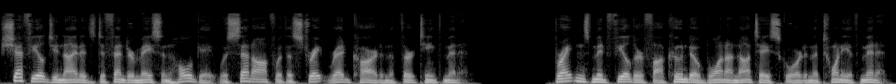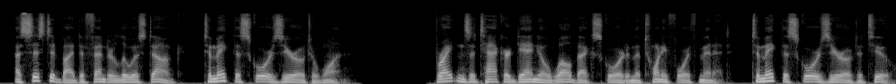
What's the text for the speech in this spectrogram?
Sheffield United's defender Mason Holgate was sent off with a straight red card in the 13th minute. Brighton's midfielder Facundo Buonanotte scored in the 20th minute, assisted by defender Lewis Dunk, to make the score 0 1. Brighton's attacker Daniel Welbeck scored in the 24th minute, to make the score 0 2.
